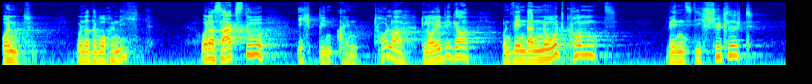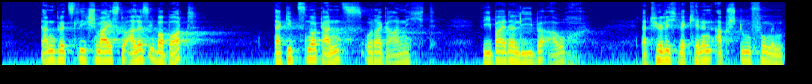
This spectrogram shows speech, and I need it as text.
und unter der Woche nicht? Oder sagst du, ich bin ein toller Gläubiger und wenn dann Not kommt, wenn es dich schüttelt, dann plötzlich schmeißt du alles über Bord? Da gibt es nur ganz oder gar nicht, wie bei der Liebe auch. Natürlich, wir kennen Abstufungen,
